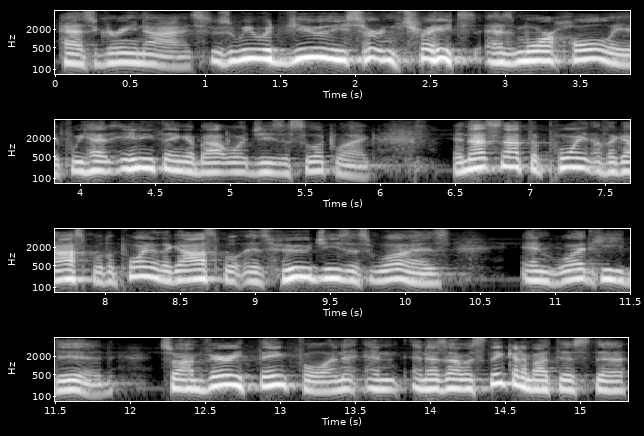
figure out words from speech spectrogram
has green eyes. Because we would view these certain traits as more holy if we had anything about what Jesus looked like. And that's not the point of the gospel. The point of the gospel is who Jesus was and what he did. So I'm very thankful. And, and, and as I was thinking about this, the,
